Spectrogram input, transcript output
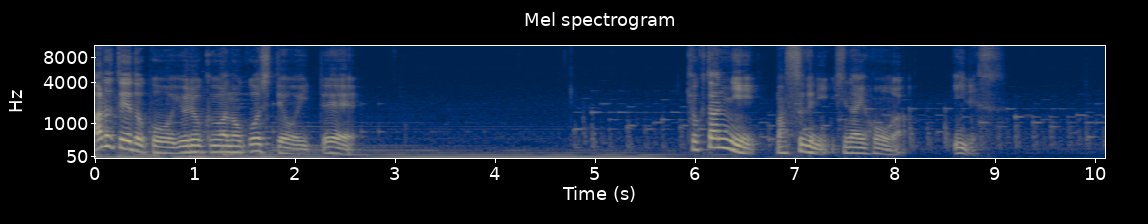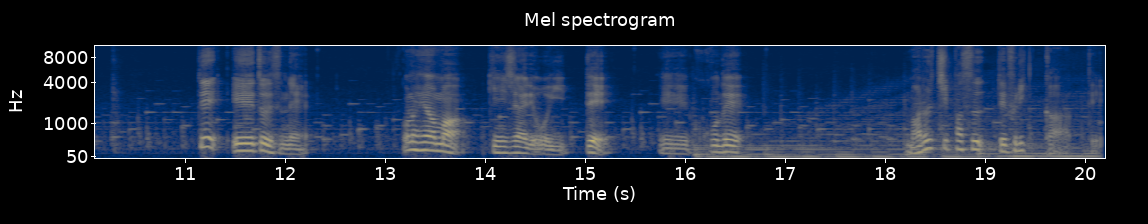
ある程度こう余力は残しておいて、極端にまっすぐにしない方がいいです。で、えーとですね、この辺はまあ気にしないでおいて、えー、ここで、マルチパスデフリッカーって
